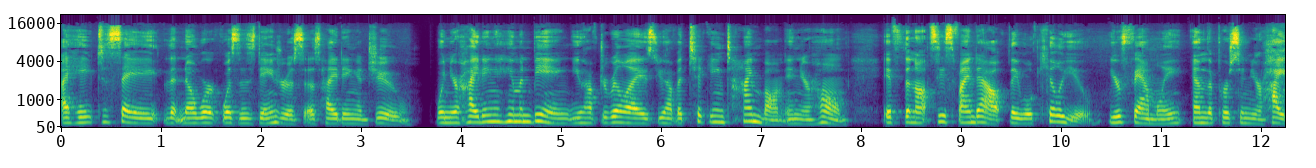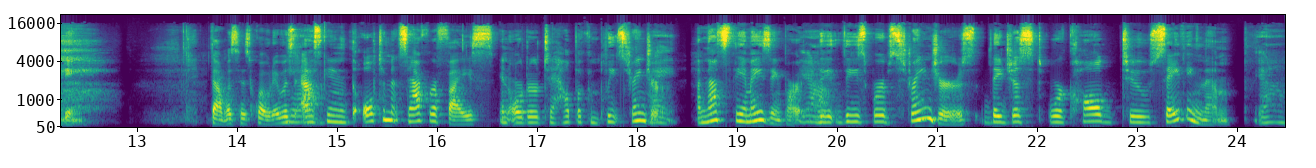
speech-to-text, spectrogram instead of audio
I hate to say that no work was as dangerous as hiding a Jew. When you're hiding a human being, you have to realize you have a ticking time bomb in your home. If the Nazis find out, they will kill you, your family, and the person you're hiding. That was his quote. It was Yeah. asking the ultimate sacrifice in order to help a complete stranger. Right. And that's the amazing part. Yeah. The- these were strangers. They just were called to saving them. Yeah.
